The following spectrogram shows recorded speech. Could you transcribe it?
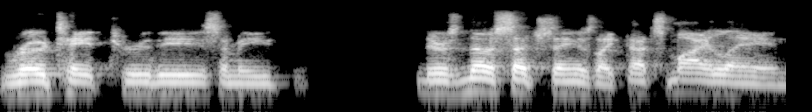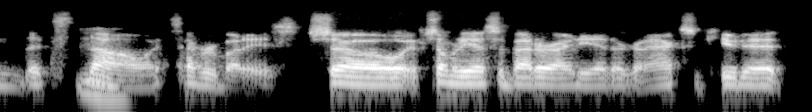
rotate through these. I mean, there's no such thing as like that's my lane. That's mm. no, it's everybody's. So if somebody has a better idea, they're going to execute it.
